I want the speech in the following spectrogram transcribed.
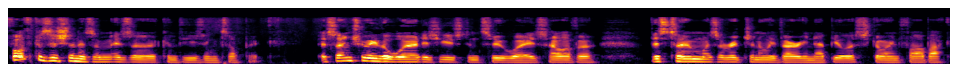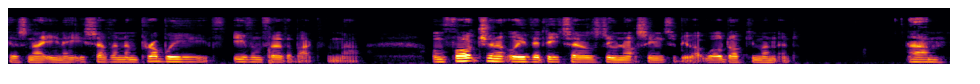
Fourth positionism is a confusing topic. Essentially, the word is used in two ways. However, this term was originally very nebulous, going far back as 1987 and probably even further back than that. Unfortunately, the details do not seem to be that well documented. Um,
